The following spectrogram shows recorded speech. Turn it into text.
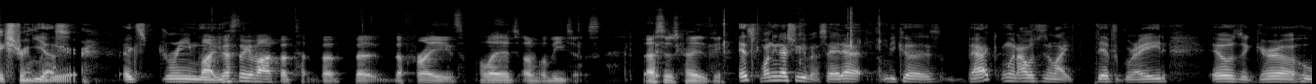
Extremely Yes. weird. Extremely. Like, just think about the t- the, the the phrase "Pledge of Allegiance." That's just crazy. it's funny that you even say that because back when I was in like fifth grade, it was a girl who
